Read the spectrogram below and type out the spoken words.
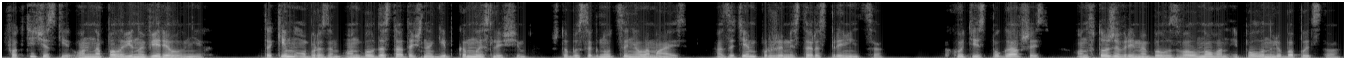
Фактически он наполовину верил в них. Таким образом, он был достаточно гибко мыслящим, чтобы согнуться не ломаясь, а затем пружинисто распрямиться. Хоть и испугавшись, он в то же время был взволнован и полон любопытства.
